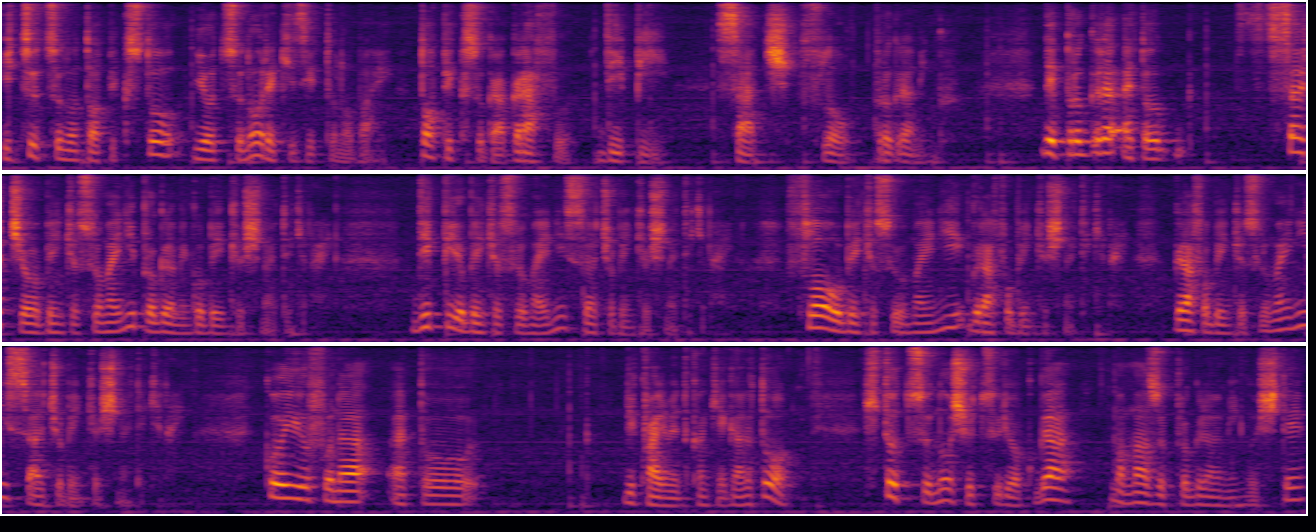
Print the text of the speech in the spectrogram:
5つのトピックスと4つのレキジットの場合、トピックスがグラフ、DP、Search、Flow、プログラミング。で、プログラ、えっと、Search を勉強する前にプログラミングを勉強しないといけない。DP を勉強する前に Search を勉強しないといけない。Flow を勉強する前にグラフを勉強しないといけない。グラフを勉強する前に Search を勉強しないといけない。こういうふうな、あと、リクワイメント関係があると、一つの出力が、まあ、まずプログラミングして、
